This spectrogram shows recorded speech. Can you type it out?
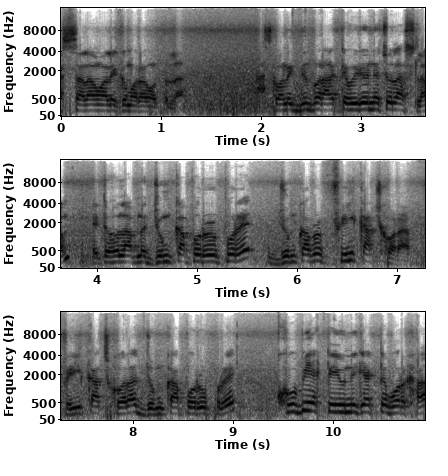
আসসালামু আলাইকুম রহমতুল্লাহ আজকে অনেকদিন পর আরেকটা ভিডিও নিয়ে চলে আসলাম। এটা হলো আপনার জুম কাপড়ের উপরে, জুম কাপড় ফিল কাজ করা। ফিল কাজ করা, জুম কাপড়ের উপরে খুবই একটা ইউনিক একটা বরখা।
